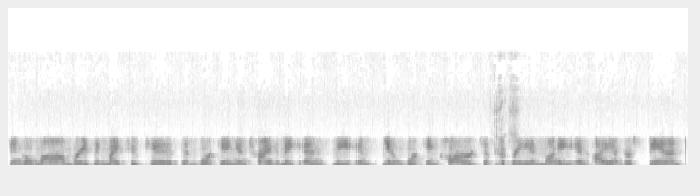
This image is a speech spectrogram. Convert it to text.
single mom raising my two kids and working and trying to make ends meet and, you know, working hard just yes. to bring in money. And I understand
